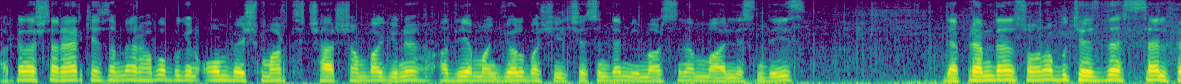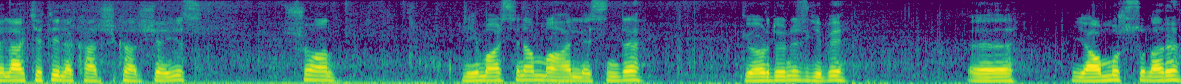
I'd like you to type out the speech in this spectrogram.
Arkadaşlar herkese merhaba. Bugün 15 Mart Çarşamba günü Adıyaman Gölbaşı ilçesinde Mimar Sinan Mahallesi'ndeyiz. Depremden sonra bu kez de sel felaketiyle karşı karşıyayız. Şu an Mimar Sinan Mahallesi'nde gördüğünüz gibi e, yağmur suları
